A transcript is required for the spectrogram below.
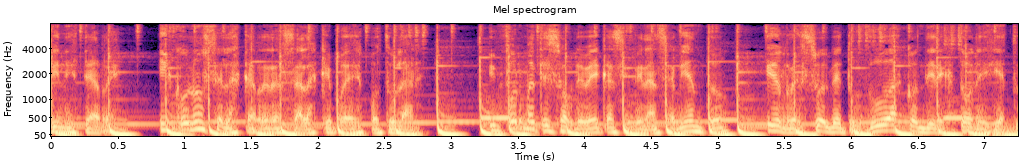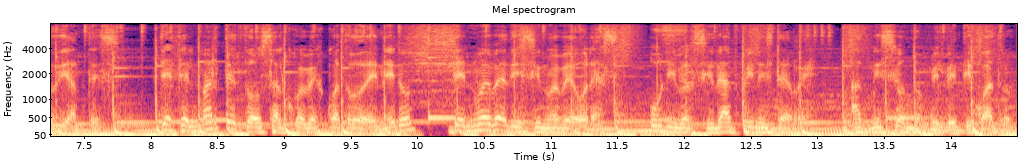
Finisterre y conoce las carreras a las que puedes postular. Infórmate sobre becas y financiamiento y resuelve tus dudas con directores y estudiantes. Desde el martes 2 al jueves 4 de enero, de 9 a 19 horas. Universidad Finisterre. Admisión 2024.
